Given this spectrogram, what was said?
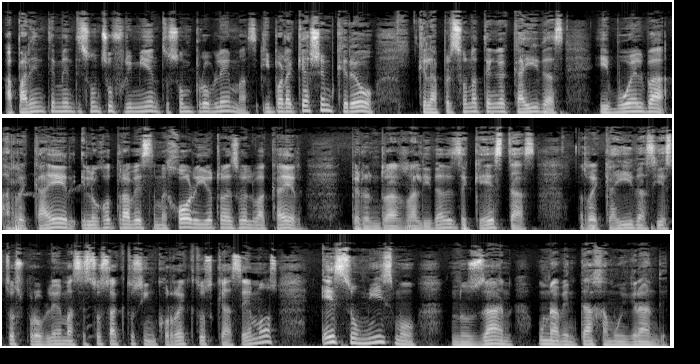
aparentemente son sufrimientos, son problemas. ¿Y para qué Hashem creó que la persona tenga caídas y vuelva a recaer y luego otra vez mejore y otra vez vuelva a caer? Pero en realidad es de que estas recaídas y estos problemas, estos actos incorrectos que hacemos, eso mismo nos dan una ventaja muy grande.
